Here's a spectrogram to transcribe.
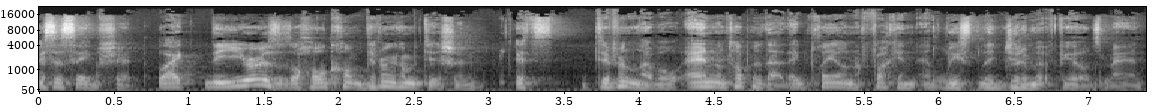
it's the same shit. Like the Euros is a whole different competition. It's different level, and on top of that, they play on a fucking at least legitimate fields, man.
